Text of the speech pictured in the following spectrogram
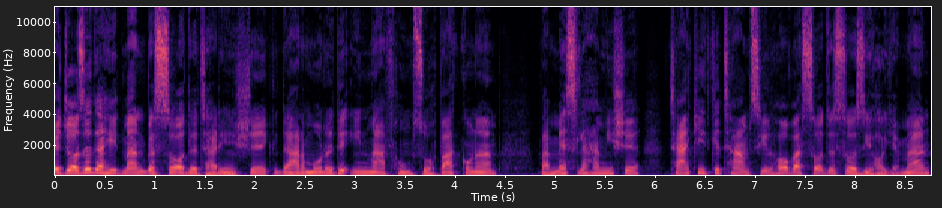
اجازه دهید من به ساده ترین شکل در مورد این مفهوم صحبت کنم و مثل همیشه تأکید که تمثیل ها و ساده سازی های من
